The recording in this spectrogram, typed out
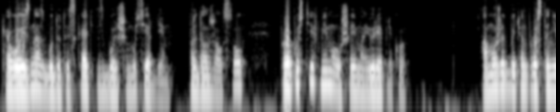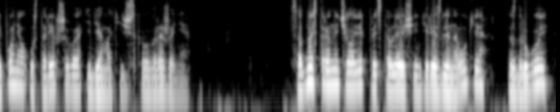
кого из нас будут искать с большим усердием, продолжал Сол, пропустив мимо ушей мою реплику. А может быть, он просто не понял устаревшего идиоматического выражения. С одной стороны, человек, представляющий интерес для науки, с другой –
